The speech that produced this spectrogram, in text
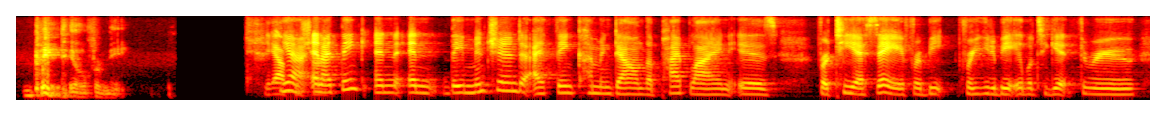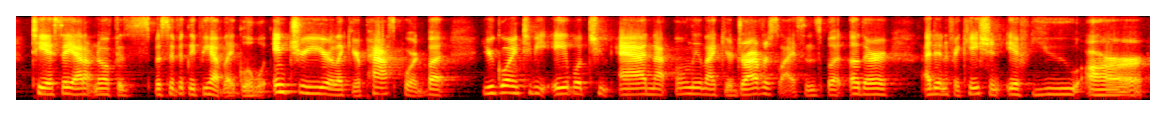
big deal for me. Yeah, yeah, sure. and I think and and they mentioned I think coming down the pipeline is for TSA for be for you to be able to get through TSA. I don't know if it's specifically if you have like global entry or like your passport, but you're going to be able to add not only like your driver's license but other identification if you are,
